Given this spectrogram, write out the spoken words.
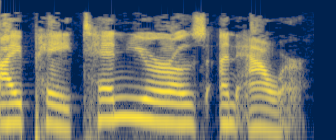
I pay 10 euros an hour.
